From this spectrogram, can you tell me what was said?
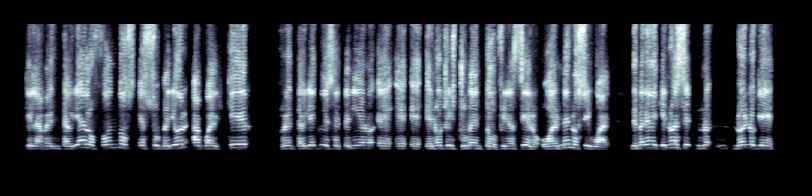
que la rentabilidad de los fondos es superior a cualquier rentabilidad que hubiese tenido en, en, otro instrumento financiero, o al menos igual, de manera que no es, no, no es lo que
